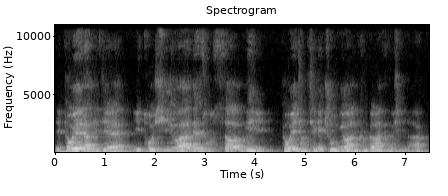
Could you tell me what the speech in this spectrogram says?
이 교회는 이제 이 도시화된 속성이 교회 정책의 중요한 근거가 된 것입니다.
